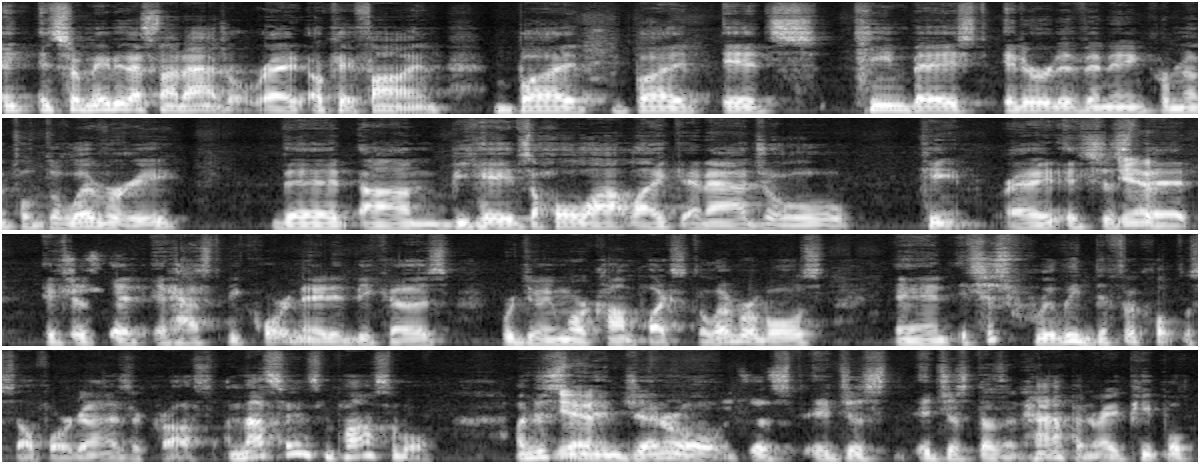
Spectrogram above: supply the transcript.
And, and so maybe that's not agile, right? Okay, fine. But but it's team based, iterative, and incremental delivery that um, behaves a whole lot like an agile team, right? It's just yeah. that it's just that it has to be coordinated because we're doing more complex deliverables and it's just really difficult to self-organize across. I'm not saying it's impossible. I'm just yeah. saying in general, it just it just it just doesn't happen, right? People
